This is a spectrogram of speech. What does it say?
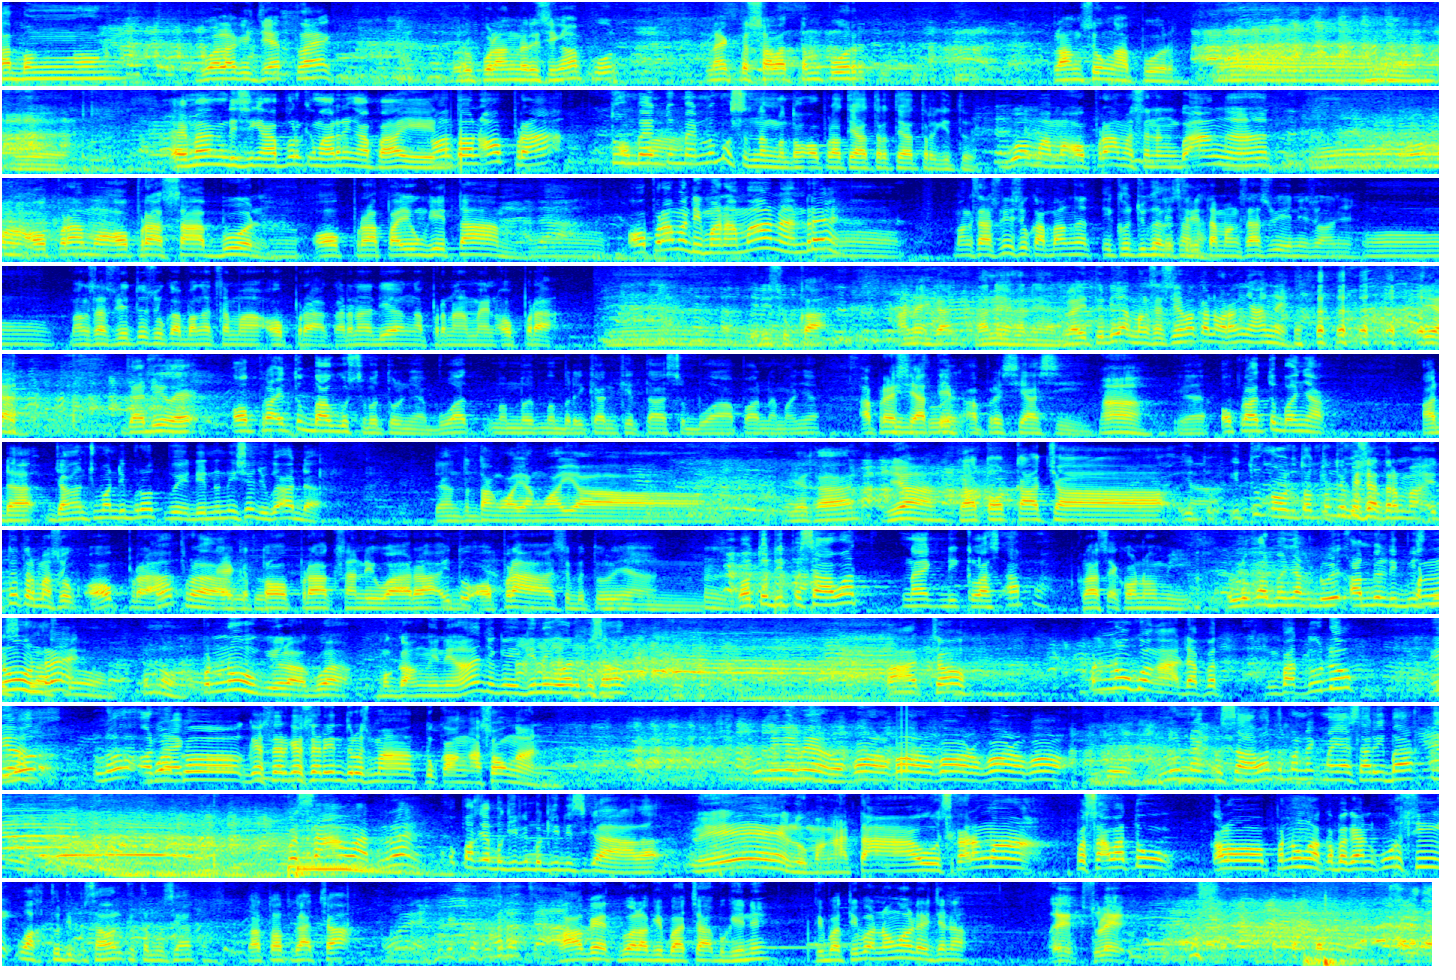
Malah bengong. Gua lagi jet lag. Baru pulang dari Singapura. Naik pesawat tempur. Langsung ngapur. Emang di Singapura kemarin ngapain? Nonton opera. Tumben-tumben lu mau seneng nonton opera teater-teater gitu? Gua mama opera mah seneng banget. Oh, mah opera mau opera sabun, opera payung hitam. Opera mah di mana-mana, Andre. Mang Saswi suka banget. Ikut juga ke sana? cerita Mang Saswi ini soalnya. Oh. Bang Saswi itu suka banget sama opera karena dia nggak pernah main opera. Jadi suka aneh kan? Aneh, aneh, aneh. Lah itu dia Bang Saswi mah kan orangnya aneh. Iya. Jadi le, opera itu bagus sebetulnya buat mem- memberikan kita sebuah apa namanya Apresiatif. apresiasi. Nah, Ya, opera itu banyak. Ada, jangan cuma di Broadway, di Indonesia juga ada. Yang tentang wayang-wayang, ya kan? iya. Gatot kaca, itu itu kalau ditonton Itu bisa terma itu termasuk opera. Opera, Kayak betul. ketoprak, sandiwara itu opera sebetulnya. Hmm. Waktu di pesawat naik di kelas apa? Kelas ekonomi. Lu kan banyak duit ambil di bisnis Penuh, kelas dong. Penuh. Penuh gila gua megang ini aja kayak gini gua di pesawat. Kacau. Penuh gua nggak dapat tempat duduk. Iya. Lu, lu Gua naik ke geser-geserin terus sama tukang asongan. Lu nih nih, rokok, rokok, rokok, rokok, rokok. Gitu. lu naik pesawat apa naik Mayasari Bakti lu? Pesawat, Bre. Kok pakai begini-begini segala? Lih, lu mah nggak tahu. Sekarang mah pesawat tuh kalau penuh nggak kebagian kursi. Waktu di pesawat ketemu siapa? Gatot Gaca. Kaget gua lagi baca begini, tiba-tiba nongol dari jendela. Eh, Sule.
